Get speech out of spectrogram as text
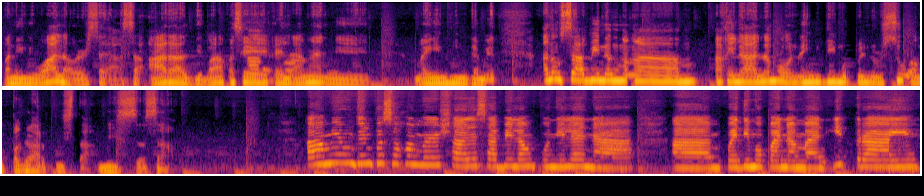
paniniwala or sa sa aral, 'di ba? Kasi Opo. kailangan eh mahinding damit. Anong sabi ng mga kakilala mo na hindi mo pinursue ang pag-aartista, Miss Sam? Um, yung dun po sa commercial, sabi lang po nila na um, pwede mo pa naman itry,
